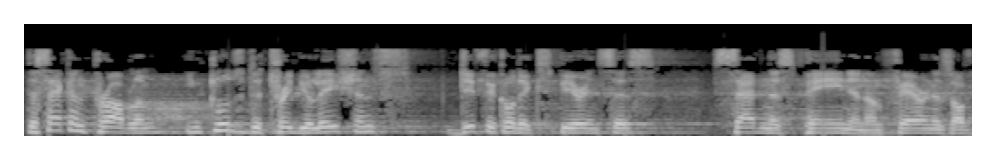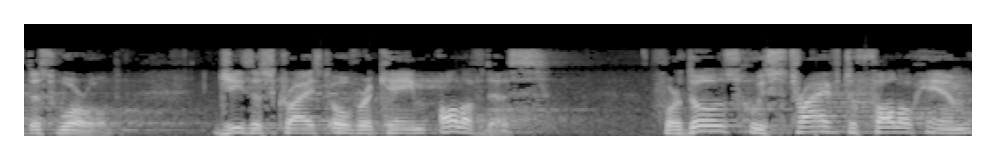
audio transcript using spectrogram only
The second problem includes the tribulations, difficult experiences, sadness, pain, and unfairness of this world. Jesus Christ overcame all of this. For those who strive to follow him,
